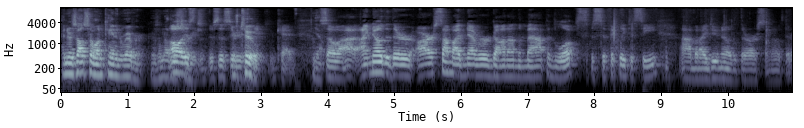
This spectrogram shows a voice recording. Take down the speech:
And there's also on Canaan River. There's another Oh, series. there's a series. two. Okay. Yeah. So I, I know that there are some I've never gone on the map and looked specifically to see, uh, but I do know that there are some out there.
